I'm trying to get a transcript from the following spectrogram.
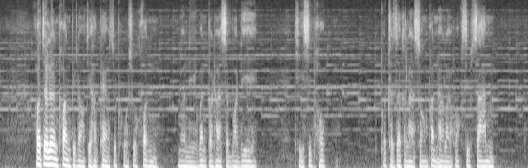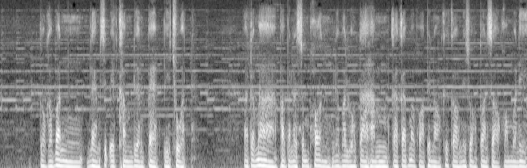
ำขอเจริญพรพี่น้องที่หักแพงสุโภสุคนเมื่อนี้วันประธานสบดีที่ 16 พุทธศักราช 2563ตรงกับวันแรม 11 คำเดือน 8 ปีชวดอาตมาพระบรสมพรหรือว่าหลวงตาหำกากลับมาพอพี่น้องคือเก่าในช่วงตอนเสาร์ของมื้อนี้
